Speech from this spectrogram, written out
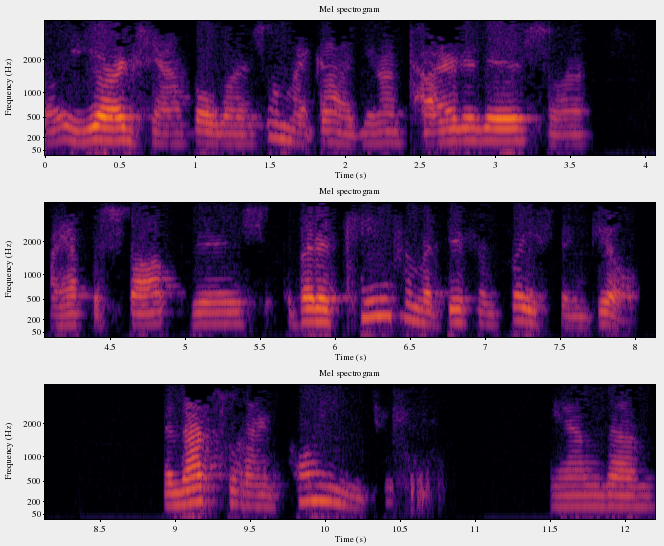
Uh, your example was, oh my God, you know, I'm tired of this or I have to stop this. But it came from a different place than guilt. And that's what I'm pointing to. And, um,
